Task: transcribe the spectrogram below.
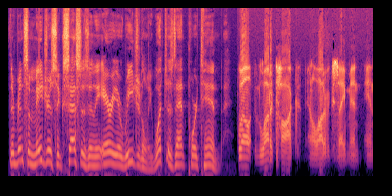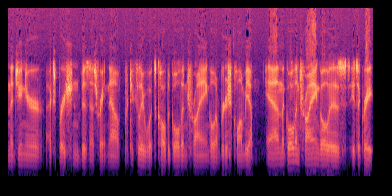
There have been some major successes in the area regionally. What does that portend? Well, a lot of talk and a lot of excitement in the junior exploration business right now, particularly what's called the Golden Triangle in British Columbia. And the Golden Triangle is it's a great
